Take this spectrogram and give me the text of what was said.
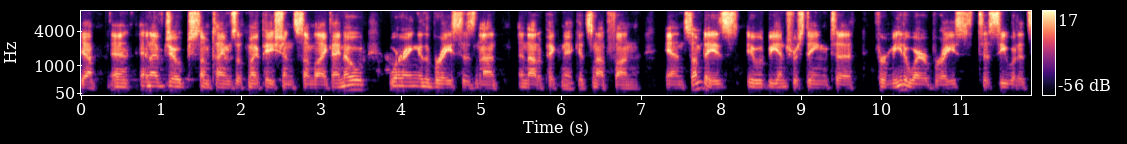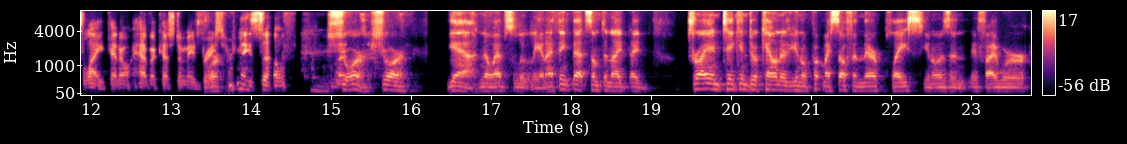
Yeah, and and I've joked sometimes with my patients. I'm like, I know wearing the brace is not and not a picnic. It's not fun. And some days it would be interesting to for me to wear a brace to see what it's like. I don't have a custom made sure. brace for myself. Sure, but. sure. Yeah, no, absolutely. And I think that's something I, I try and take into account as, you know, put myself in their place, you know, as in if I were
